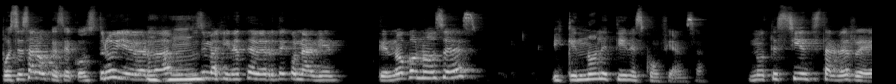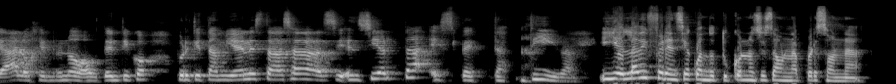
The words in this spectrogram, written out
pues es algo que se construye, ¿verdad? Entonces imagínate verte con alguien que no conoces y que no le tienes confianza. No te sientes tal vez real o genuino o auténtico porque también estás en cierta expectativa. Y es la diferencia cuando tú conoces a una persona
